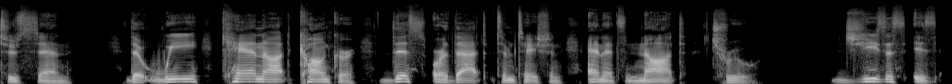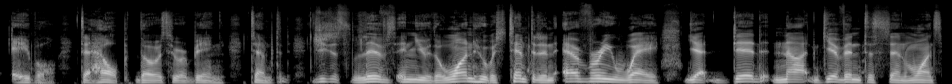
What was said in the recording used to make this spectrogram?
to sin, that we cannot conquer this or that temptation, and it's not true. Jesus is able to help those who are being tempted. Jesus lives in you, the one who was tempted in every way, yet did not give in to sin once.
